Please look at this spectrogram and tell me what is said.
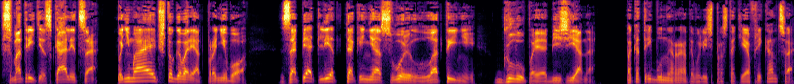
Смотрите, скалится, понимает, что говорят про него. За пять лет так и не освоил латыни, глупая обезьяна. Пока трибуны радовались простоте африканца,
